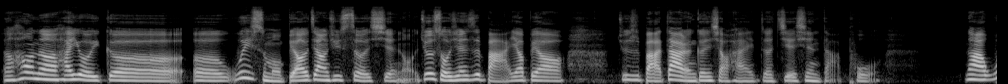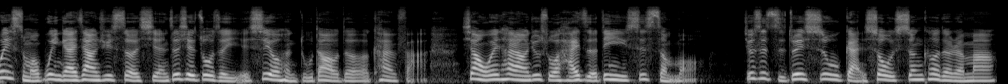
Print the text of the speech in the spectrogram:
然后呢，还有一个呃，为什么不要这样去设限哦？就首先是把要不要，就是把大人跟小孩的界限打破。那为什么不应该这样去设限？这些作者也是有很独到的看法。像五味太郎就说，孩子的定义是什么？就是只对事物感受深刻的人吗？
